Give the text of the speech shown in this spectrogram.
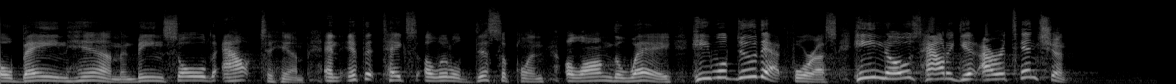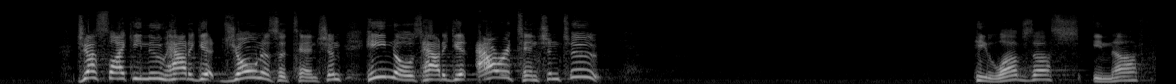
obeying Him and being sold out to Him. And if it takes a little discipline along the way, He will do that for us. He knows how to get our attention. Just like He knew how to get Jonah's attention, He knows how to get our attention too. He loves us enough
